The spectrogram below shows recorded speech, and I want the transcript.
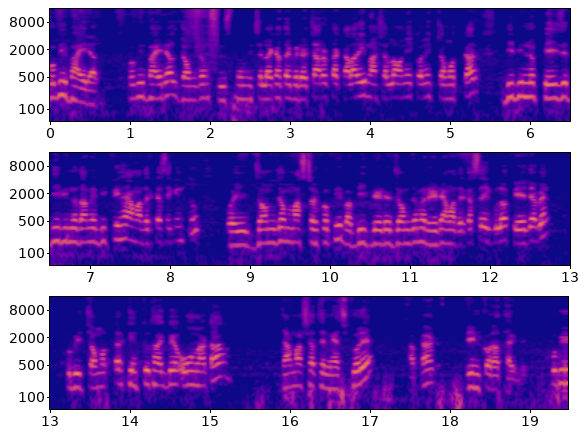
খুবই ভাইরাল খুবই ভাইরাল, জমজম সুইসনুর নিচে লেখা থাকবে। এটা চারোটা কালারই মাসাল্লাহ অনেক অনেক চমৎকার। বিভিন্ন পেজে বিভিন্ন দামে বিক্রি হয় আমাদের কাছে কিন্তু ওই জমজম মাস্টার কপি বা বি গ্রেডের জমজমের রেটে আমাদের কাছে এগুলো পেয়ে যাবেন। খুবই চমৎকার, কিন্তু থাকবে ওনাটা জামার সাথে ম্যাচ করে আপনার প্রিন্ট করা থাকবে। খুবই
